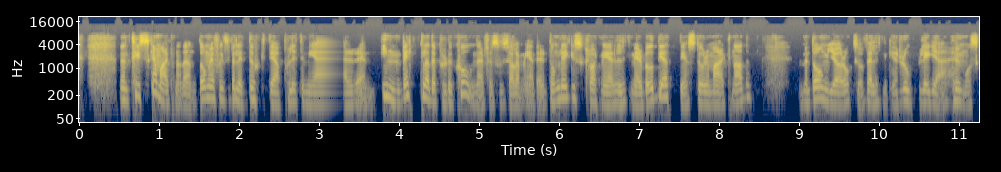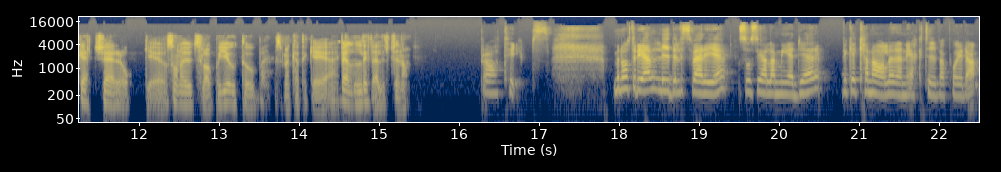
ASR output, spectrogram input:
den tyska marknaden, de är faktiskt väldigt duktiga på lite mer eh, invecklade produktioner för sociala medier. De lägger såklart ner lite mer budget, det är en större marknad. Men de gör också väldigt mycket roliga humorsketcher och, eh, och sådana utslag på Youtube som jag kan tycka är väldigt, väldigt fina. Bra tips. Men återigen, Lidl Sverige, sociala medier. Vilka kanaler är ni aktiva på idag?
